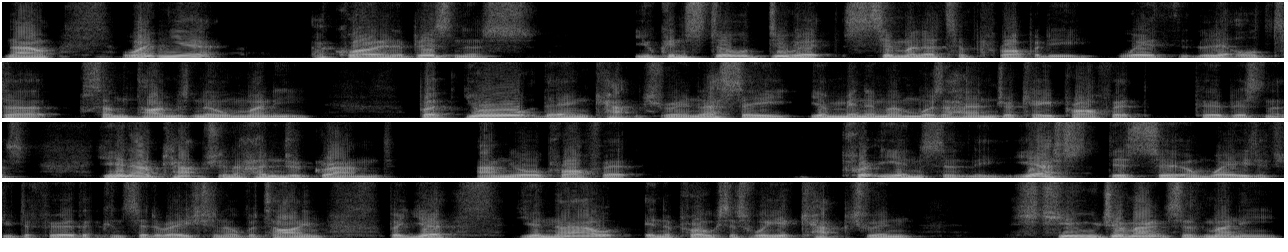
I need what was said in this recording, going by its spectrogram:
Now, when you're acquiring a business, you can still do it similar to property with little to sometimes no money, but you're then capturing, let's say your minimum was 100K profit per business. You're now capturing 100 grand annual profit pretty instantly. Yes, there's certain ways if you defer the consideration over time, but you're you're now in a process where you're capturing huge amounts of money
